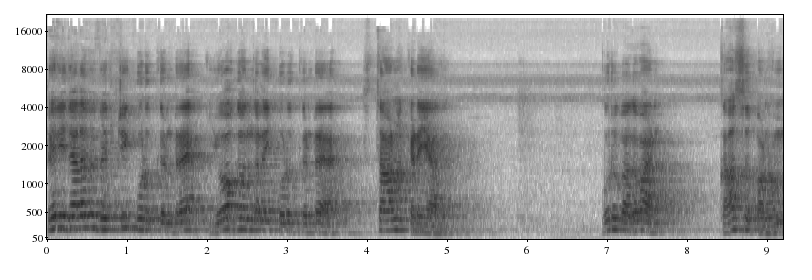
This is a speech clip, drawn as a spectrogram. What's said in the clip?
பெரிதளவு வெற்றி கொடுக்கின்ற யோகங்களை கொடுக்கின்ற ஸ்தானம் கிடையாது. குரு பகவான் காசு பணம்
